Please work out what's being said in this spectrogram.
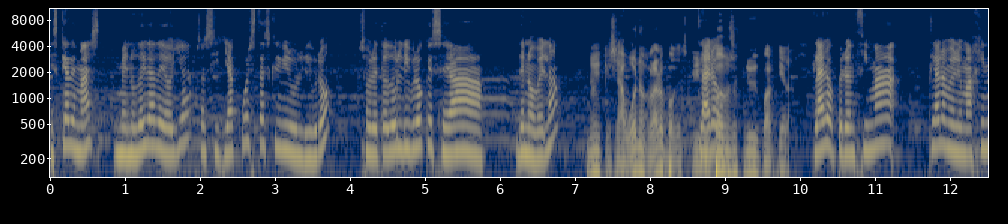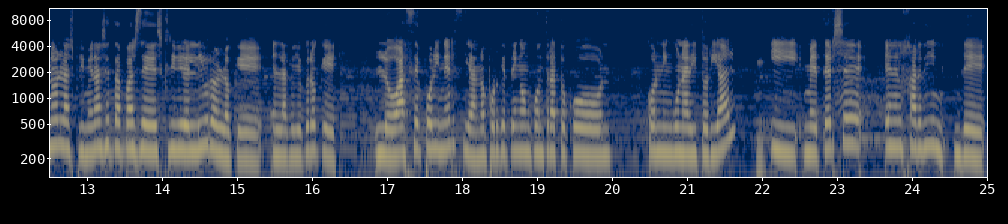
Es que además, menuda idea de olla, o sea, si ya cuesta escribir un libro, sobre todo un libro que sea de novela, No, y que sea bueno, claro, porque escribir Claro. podemos escribir cualquiera. Claro, pero encima, claro, me lo imagino en las primeras etapas de escribir el libro, en lo que, en la que yo creo que lo hace por inercia, no porque tenga un contrato con, con ninguna editorial, Mm. y meterse en el jardín de,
